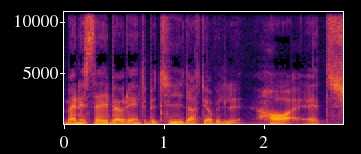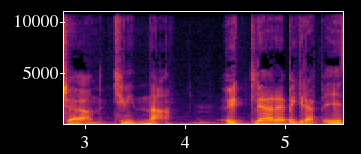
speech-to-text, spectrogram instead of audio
Men i sig behöver det inte betyda att jag vill ha ett kön kvinna. Ytterligare begrepp i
